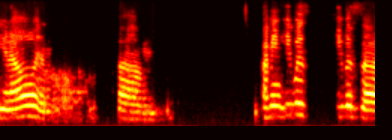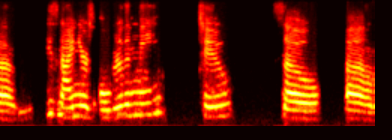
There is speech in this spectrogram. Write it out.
you know, and um, I mean, he was he was uh, he's nine years older than me too, so um,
